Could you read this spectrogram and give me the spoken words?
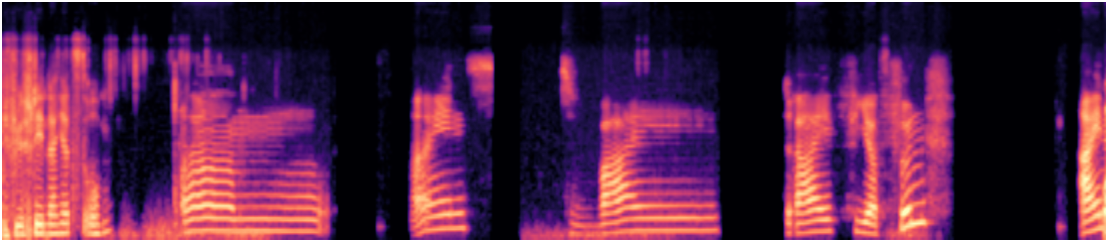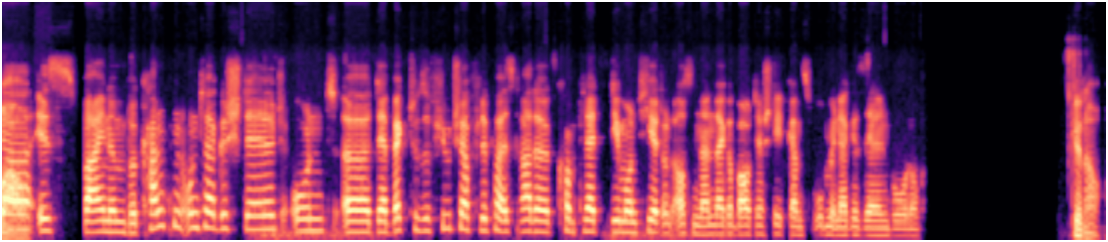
Wie viel stehen da jetzt oben? Ähm, eins, zwei, drei, vier, fünf. Einer Wow. ist bei einem Bekannten untergestellt und äh, der Back to the Future Flipper ist gerade komplett demontiert und auseinandergebaut. Der steht ganz oben in der Gesellenwohnung. Genau.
